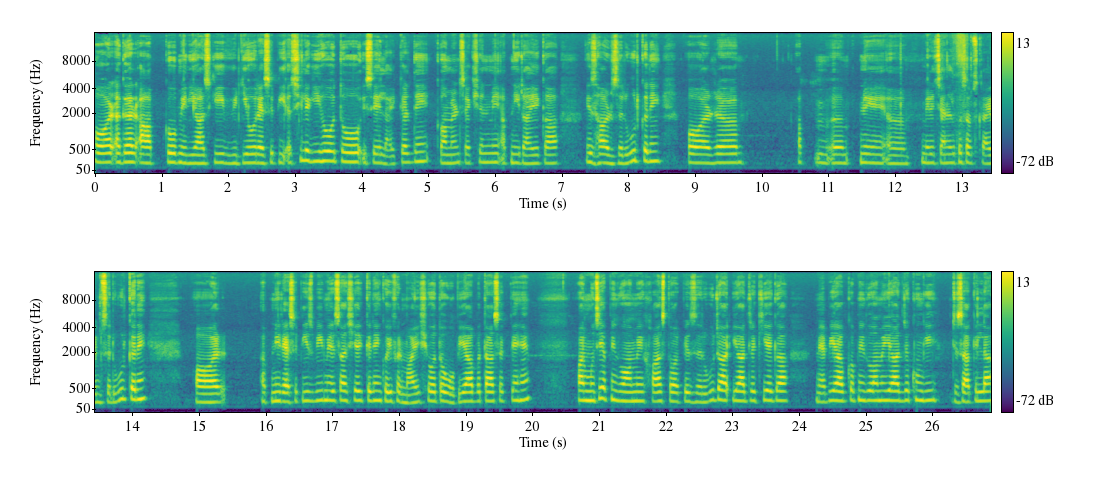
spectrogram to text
और अगर आपको मेरी आज की वीडियो रेसिपी अच्छी लगी हो तो इसे लाइक कर दें। कमेंट सेक्शन में अपनी राय का इजहार ज़रूर करें और अपने मेरे चैनल को सब्सक्राइब ज़रूर करें और अपनी रेसिपीज़ भी मेरे साथ शेयर करें। कोई फरमाइश हो तो वो भी आप बता सकते हैं। और मुझे अपनी दुआ में ख़ास तौर पे ज़रूर याद रखिएगा। मैं भी आपको अपनी दुआ में याद रखूँगी। जजाकिल्ला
